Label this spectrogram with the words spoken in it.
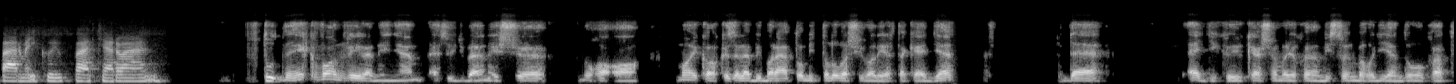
bármelyik őjük pártjára állni. Tudnék, van véleményem ez ügyben, és noha a Majka a közelebbi barátom, itt a lovasival értek egyet, de egyik őjükkel sem vagyok olyan viszonyban, hogy ilyen dolgokat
